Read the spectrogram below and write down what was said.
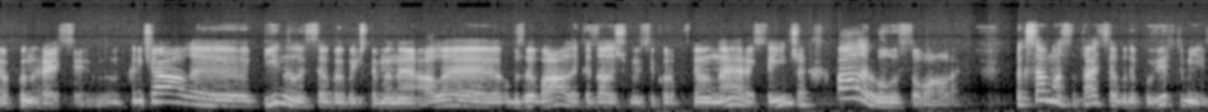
в конгресі. Кричали, пінилися, вибачте мене, але обзивали, казали, що ми всі корупціонери, все інше, але голосували. Так само ситуація буде, повірте мені,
